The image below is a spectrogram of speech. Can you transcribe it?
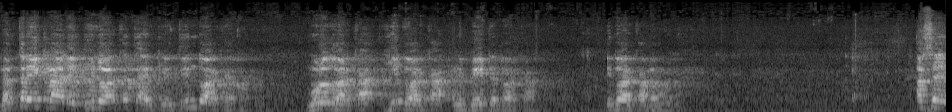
नंतर इकडे आले ही द्वारका तयार केली तीन द्वारका मूळ द्वारका ही द्वारका आणि बेट द्वारका. ही द्वारका बनवली. असे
